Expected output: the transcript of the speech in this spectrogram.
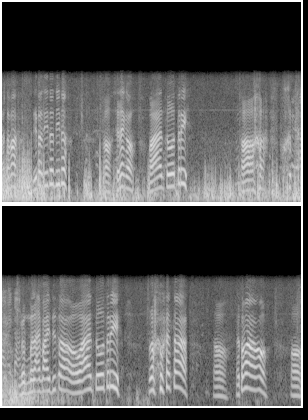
Oh, ito pa. Dito, dito, dito. Oh, select oh. One, two, three. Oh, malaki pa dito. Oh, one, two, three. Oh, ito. Oh, ito pa. Oh, oh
